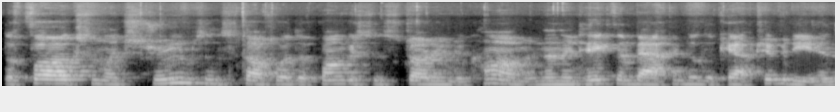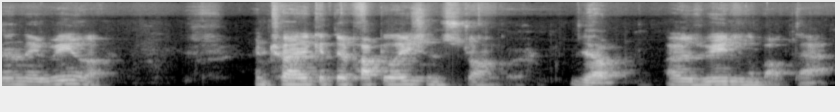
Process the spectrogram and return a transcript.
the frogs from like streams and stuff where the fungus is starting to come, and then they take them back into the captivity, and then they rear them and try to get their population stronger. Yep. I was reading about that.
